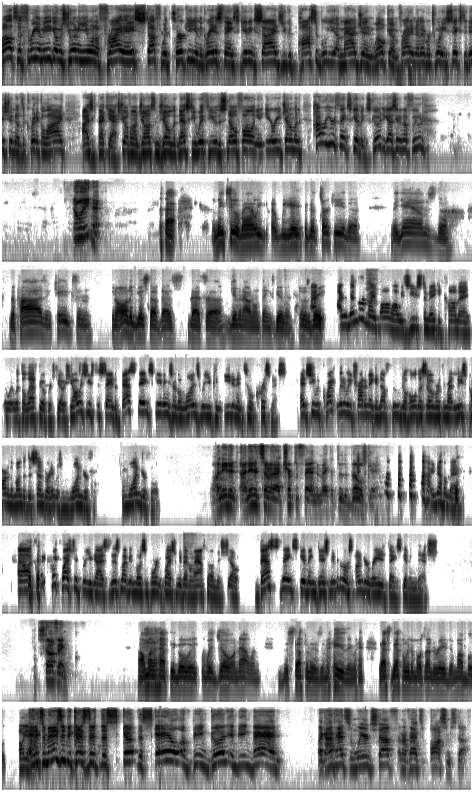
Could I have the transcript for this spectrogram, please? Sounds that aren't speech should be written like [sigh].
Well, it's the three amigos joining you on a Friday, stuffed with turkey and the greatest Thanksgiving sides you could possibly imagine. Welcome, Friday, November 26th edition of the Critical Eye. Isaac Petyash, Jovan Johnson, Joe Ledneski with you. The snow falling in Erie. Gentlemen, how are your Thanksgivings? Good? You guys get enough food? Still eating it. [laughs] Me too, man. We we ate the good turkey, the the yams, the the pies and cakes and you know all the good stuff that's that's uh given out on Thanksgiving. It was great. I, I remember my mom always used to make a comment with, with the leftovers, Joe. She always used to say the best Thanksgivings are the ones where you can eat it until Christmas. And she would quite literally try to make enough food to hold us over through at least part of the month of December. And it was wonderful. Wonderful. Well, I needed I needed some of that tryptophan to make it through the Bills game. [laughs] I know, man. Uh, quick, quick question for you guys. This might be the most important question we've ever asked on this show. Best Thanksgiving dish, maybe the most underrated Thanksgiving dish. Stuffing. I'm gonna have to go with with Joe on that one. The stuffing is [laughs] amazing, man. That's definitely the most underrated in my book. Oh yeah, and it's amazing because the the scale the scale of being good and being bad. Like I've had some weird stuff and I've had some awesome stuff.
